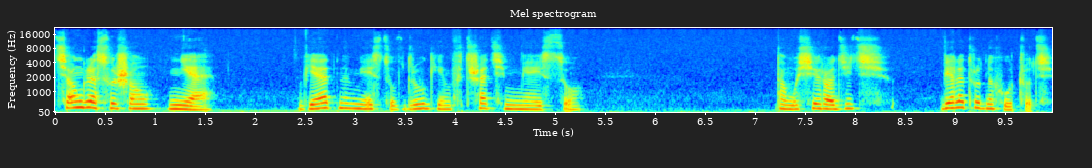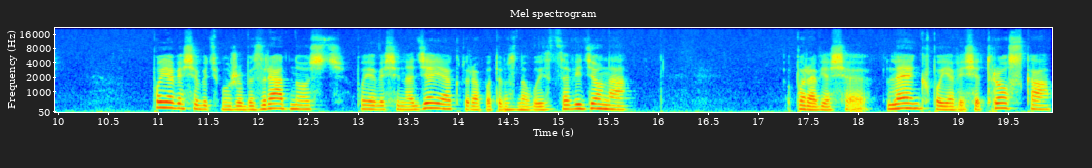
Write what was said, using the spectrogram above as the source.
ciągle słyszą nie. W jednym miejscu, w drugim, w trzecim miejscu. To musi rodzić wiele trudnych uczuć. Pojawia się być może bezradność, pojawia się nadzieja, która potem znowu jest zawiedziona. Pojawia się lęk, pojawia się troska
